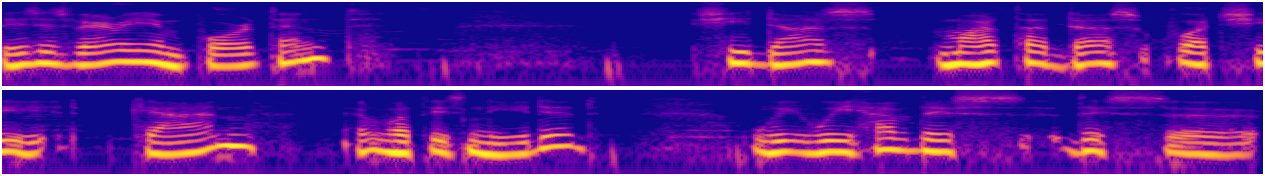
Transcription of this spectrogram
This is very important. She does. Martha does what she can and what is needed. We we have this this. Uh,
